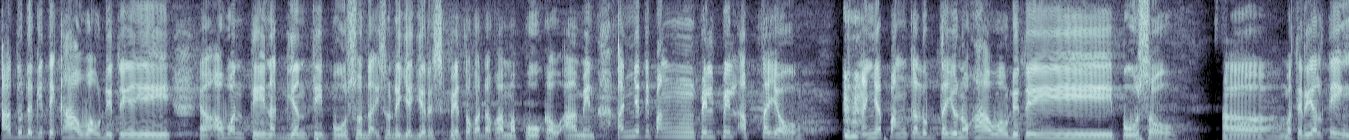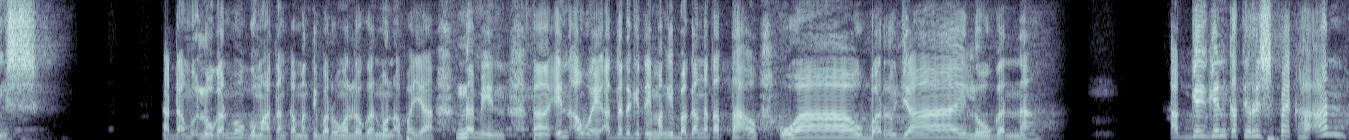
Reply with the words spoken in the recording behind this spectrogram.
Ado dagiti kawaw dito uh, awan ti nagyan ti puso da iso da respeto kada ka mapukaw amin. Anya ti pang pilpil up tayo. Anya pang kalob tayo no kawaw dito puso. Ah, material things. Adamo lugan mo, gumatang ka man ti baro nga lugan mo, apaya, ngamin, uh, in a way, adda dagiti mangibaga nga tattao, wow, baro jay, lugan na. Aggigin ka ti respect, haan?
